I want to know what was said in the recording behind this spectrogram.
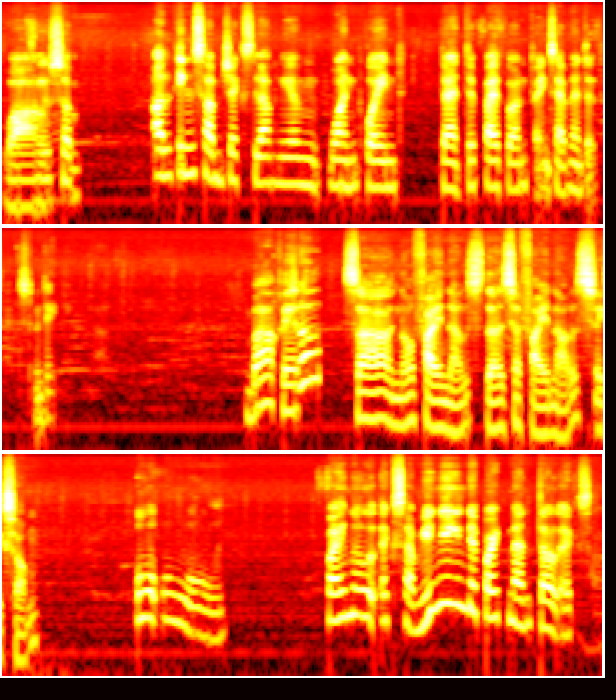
wow. So, unting subjects lang yung 1.25, 1.7 to something. Bakit? So, Sa ano, finals? Dahil sa finals exam? Oo. Final exam. Yun yung departmental exam.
